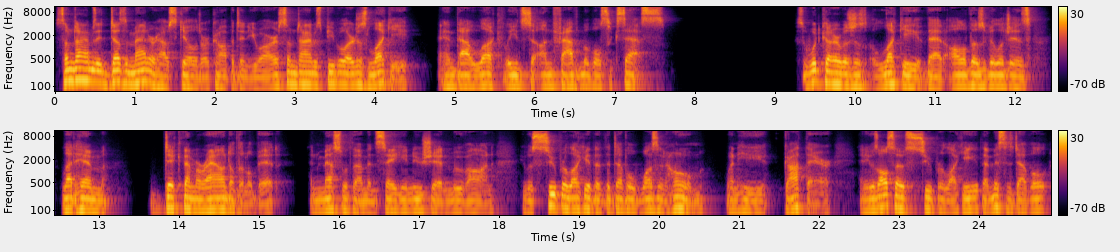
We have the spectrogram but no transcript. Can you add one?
sometimes it doesn't matter how skilled or competent you are, sometimes people are just lucky, and that luck leads to unfathomable success. So Woodcutter was just lucky that all of those villages let him dick them around a little bit and mess with them and say he knew shit and move on. He was super lucky that the devil wasn't home when he got there, and he was also super lucky that Mrs. Devil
